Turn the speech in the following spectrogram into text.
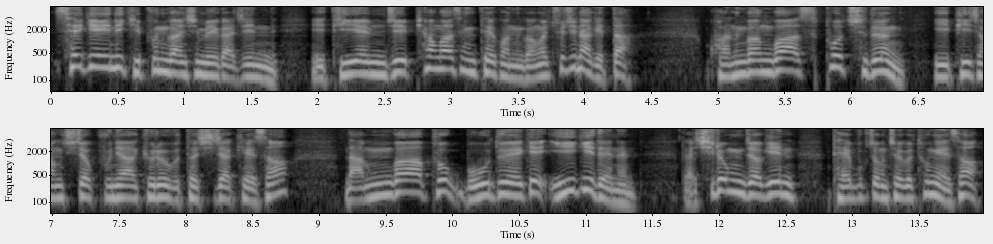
세계인이 깊은 관심을 가진 이 DMZ 평화 생태 관광을 추진하겠다. 관광과 스포츠 등 이 비정치적 분야 교류부터 시작해서 남과 북 모두에게 이익이 되는 그러니까 실용적인 대북 정책을 통해서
